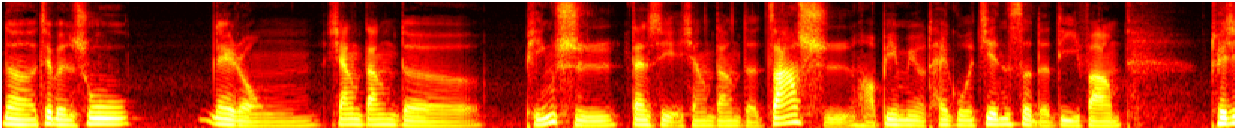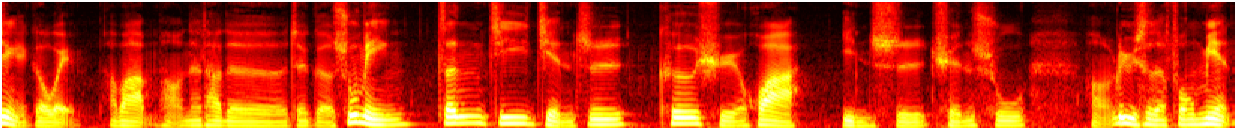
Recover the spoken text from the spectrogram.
那这本书内容相当的平实，但是也相当的扎实，哈，并没有太过艰涩的地方，推荐给各位，好不好？好，那它的这个书名《增肌减脂科学化饮食全书》，好，绿色的封面，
